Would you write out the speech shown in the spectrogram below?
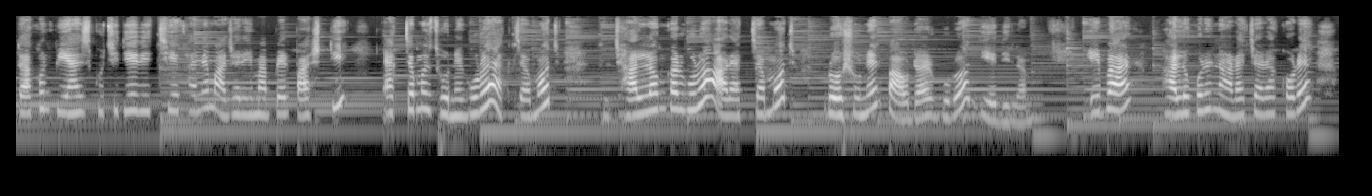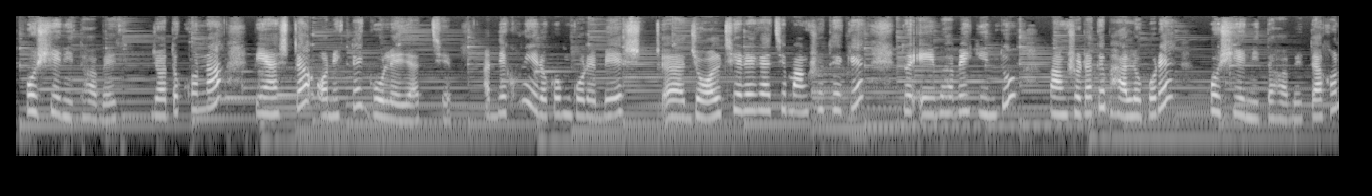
তো এখন পেঁয়াজ কুচি দিয়ে দিচ্ছি এখানে, মাঝারি মাপের পাঁচটি, এক চামচ ধনে গুঁড়ো, এক চামচ ঝাল লঙ্কার গুঁড়ো আর এক চামচ রসুনের পাউডার গুঁড়ো দিয়ে দিলাম। এবার ভালো করে নাড়াচাড়া করে কষিয়ে নিতে হবে। যতক্ষণ না পেঁয়াজটা অনেকটাই গলে যাচ্ছে। আর দেখুন এরকম করে বেশ জল ছেড়ে গেছে মাংস থেকে। তো এইভাবেই কিন্তু মাংসটাকে ভালো করে কষিয়ে নিতে হবে। তো এখন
